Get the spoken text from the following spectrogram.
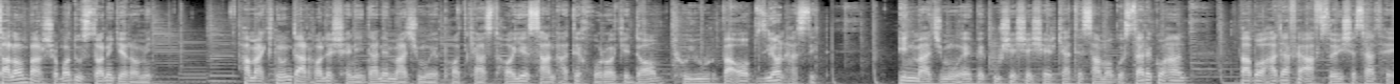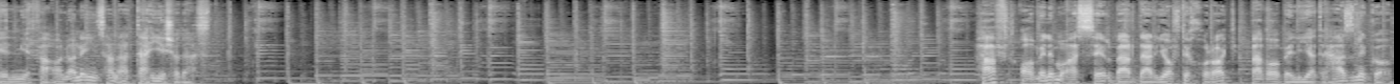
سلام بر شما دوستان گرامی. همکنون در حال شنیدن مجموعه پادکست های صنعت خوراک دام، تویور و آبزیان هستید. این مجموعه به کوشش شرکت سماگستر کهن و با هدف افزایش سطح علمی فعالان این صنعت تهیه شده است. هفت عامل مؤثر بر دریافت خوراک و قابلیت هضم گاو.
